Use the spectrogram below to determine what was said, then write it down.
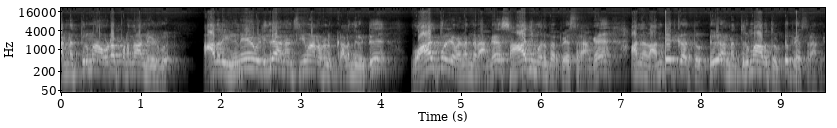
அண்ணன் திருமாவோட பிறந்தநாள் நிகழ்வு. அதில் இணையவெளியில் அண்ணன் சீமானவர்கள் கலந்துக்கிட்டு வாழ்த்துறை வழங்குறாங்க சாதி மறுப்பை பேசுகிறாங்க அண்ணன் அம்பேத்கர் தொட்டு அண்ணன் திருமாவை தொட்டு பேசுகிறாங்க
